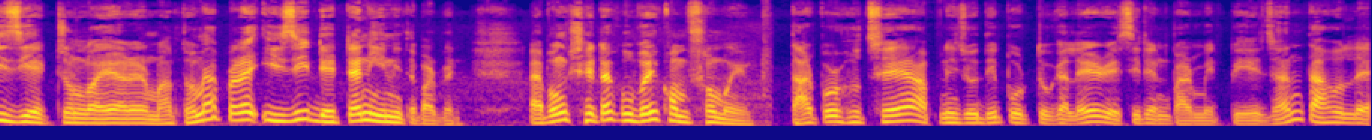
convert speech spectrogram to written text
ইজি একজন লয়ারের মাধ্যমে আপনারা ইজি ডেটটা নিয়ে নিতে পারবেন এবং সেটা খুবই কম সময়ে। তারপর হচ্ছে আপনি যদি পর্তুগালের রেসিডেন্ট পারমিট পেয়ে যান, তাহলে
